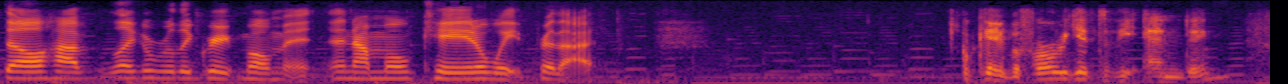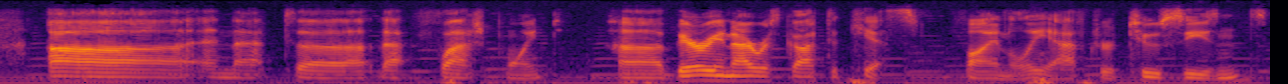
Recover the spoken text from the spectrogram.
they'll have like a really great moment, and I'm okay to wait for that. Okay, before we get to the ending uh, and that uh, that flashpoint, uh, Barry and Iris got to kiss finally after two seasons.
